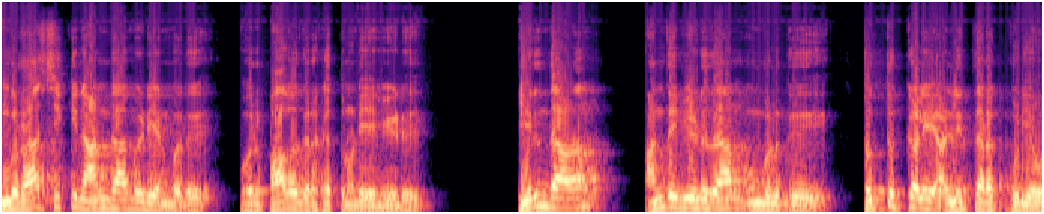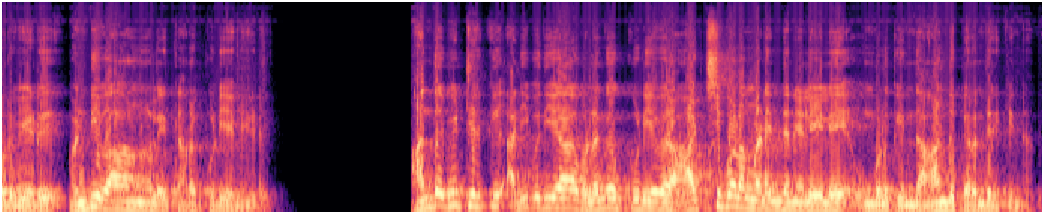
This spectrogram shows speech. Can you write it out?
உங்கள் ராசிக்கு நான்காம் வீடு என்பது ஒரு பாவ கிரகத்தினுடைய வீடு. இருந்தாலும் அந்த வீடு தான் உங்களுக்கு சொத்துக்களை அள்ளித்தரக்கூடிய ஒரு வீடு வண்டி வாகனங்களை தரக்கூடிய வீடு. அந்த வீட்டிற்கு அதிபதியாக விளங்கக்கூடியவர் ஆட்சி பலம் அடைந்த நிலையிலே உங்களுக்கு இந்த ஆண்டு பிறந்திருக்கின்றது.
